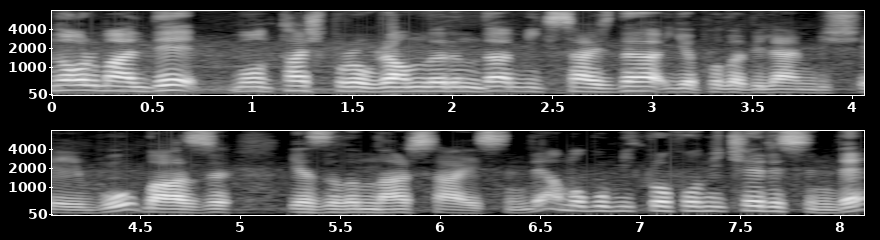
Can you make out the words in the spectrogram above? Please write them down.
Normalde montaj programlarında miksajda yapılabilen bir şey bu bazı yazılımlar sayesinde ama bu mikrofonun içerisinde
